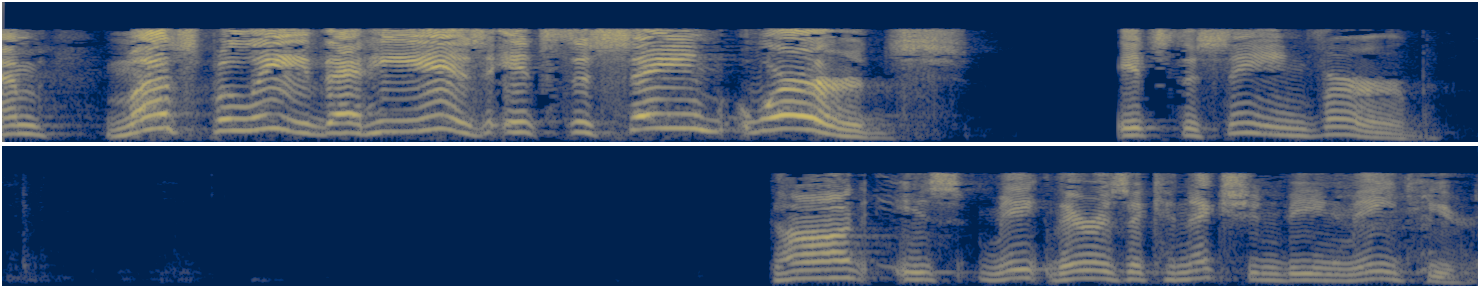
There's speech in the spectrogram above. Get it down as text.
am must believe that He is. It's the same words. It's the same verb. God is, there is a connection being made here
